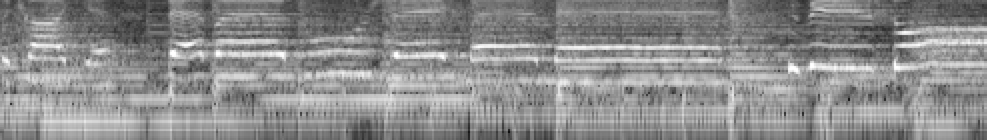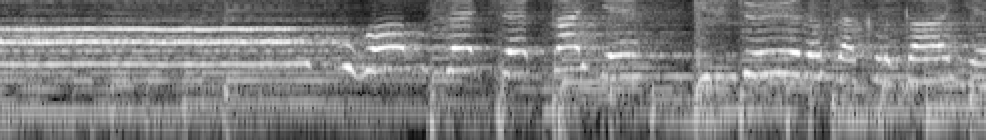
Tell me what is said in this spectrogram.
закликає тебе, дуже й мене. Він довго вже чекає і щиро закликає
